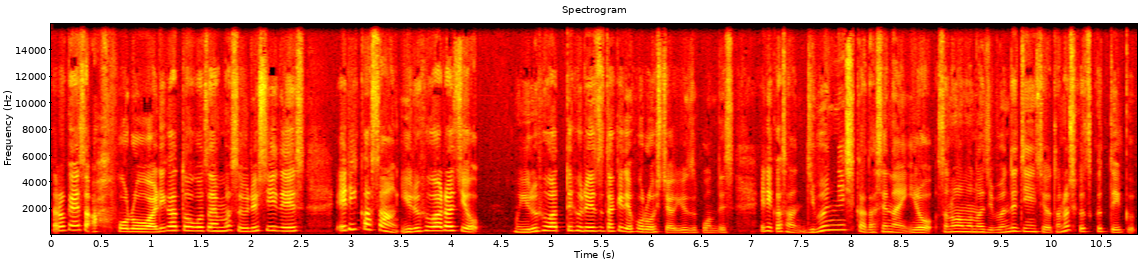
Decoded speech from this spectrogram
タロケンさん、あ、フォローありがとうございます。嬉しいます。です。エリカさん、ゆるふわラジオ。もうゆるふわってフレーズだけでフォローしちゃうゆずぽんです。エリカさん、自分にしか出せない色、そのままの自分で人生を楽しく作っていく。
